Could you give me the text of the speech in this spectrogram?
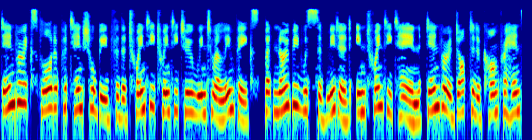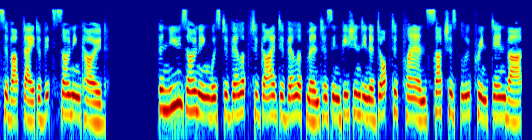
Denver explored a potential bid for the 2022 Winter Olympics, but no bid was submitted. In 2010, Denver adopted a comprehensive update of its zoning code. The new zoning was developed to guide development as envisioned in adopted plans such as Blueprint Denver,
